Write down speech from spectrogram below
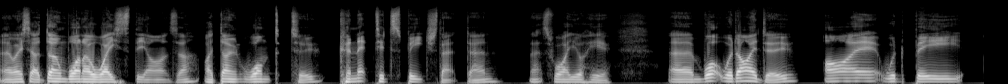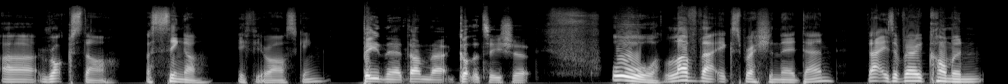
Uh, I say I don't want to waste the answer. I don't want to. Connected speech, that Dan. That's why you're here. Um, what would I do? I would be a rock star, a singer, if you're asking. Been there, done that. Got the t-shirt. Oh, love that expression there, Dan. That is a very common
